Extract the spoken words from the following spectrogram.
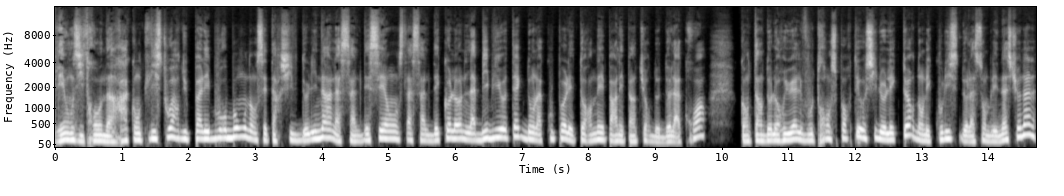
Léon Zitrone raconte l'histoire du palais Bourbon dans cette archive de l'INA, la salle des séances, la salle des colonnes, la bibliothèque dont la coupole est ornée par les peintures de Delacroix. Quentin Deloruel, vous transportez aussi le lecteur dans les coulisses de l'Assemblée nationale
